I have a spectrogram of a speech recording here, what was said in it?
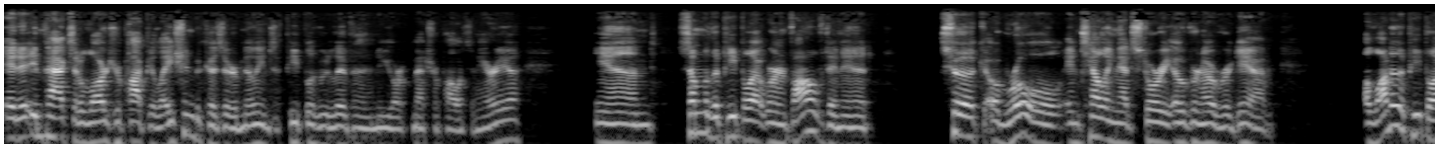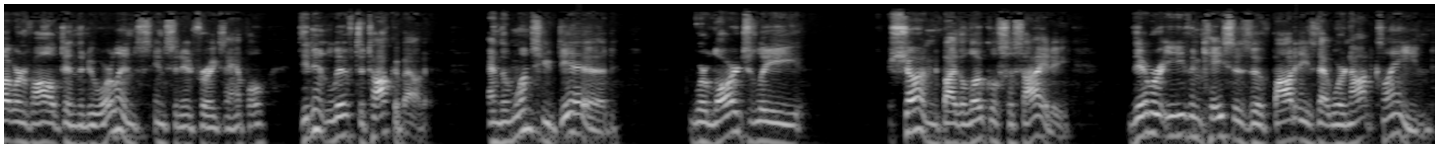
It impacted a larger population because there are millions of people who live in the New York metropolitan area. And some of the people that were involved in it took a role in telling that story over and over again. A lot of the people that were involved in the New Orleans incident, for example, didn't live to talk about it. And the ones who did were largely shunned by the local society. There were even cases of bodies that were not claimed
